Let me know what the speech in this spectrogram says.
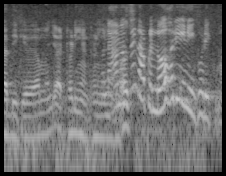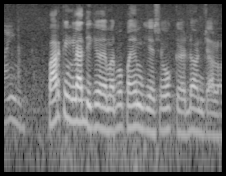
લાદી કહેવાય. આમાં જે ઠળિયા અને ઠળિયા આમાં છે ને આપણે લોહરીની ઘડીકમાં પાર્કિંગ લાદી કહેવાય. મારા પપ્પા એમ કહે છે ઓકે ડન ચાલો.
